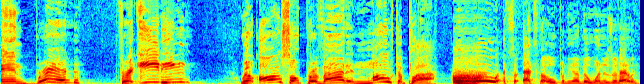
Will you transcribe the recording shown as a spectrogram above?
And bread for eating will also provide and multiply. Oh, that's, that's the opening of the windows of heaven.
